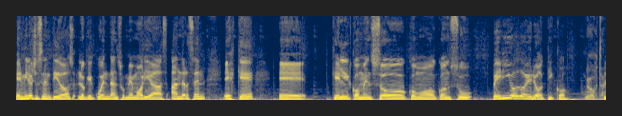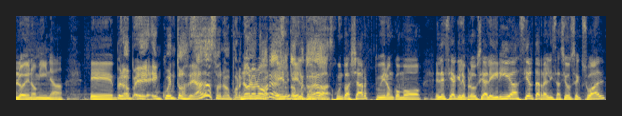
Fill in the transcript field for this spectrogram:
en 1862 lo que cuenta en sus memorias Andersen es que, eh, que él comenzó como con su periodo erótico, Me gusta. lo denomina. Eh, Pero, eh, ¿en cuentos de hadas o no? Porque no, no, no. Él, junto, a, junto a Sharp tuvieron como. Él decía que le producía alegría, cierta realización sexual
